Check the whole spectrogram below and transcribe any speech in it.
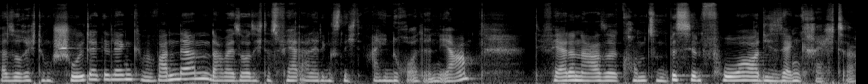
also Richtung Schultergelenk wandern. Dabei soll sich das Pferd allerdings nicht einrollen, ja. Die Pferdenase kommt so ein bisschen vor die Senkrechte.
